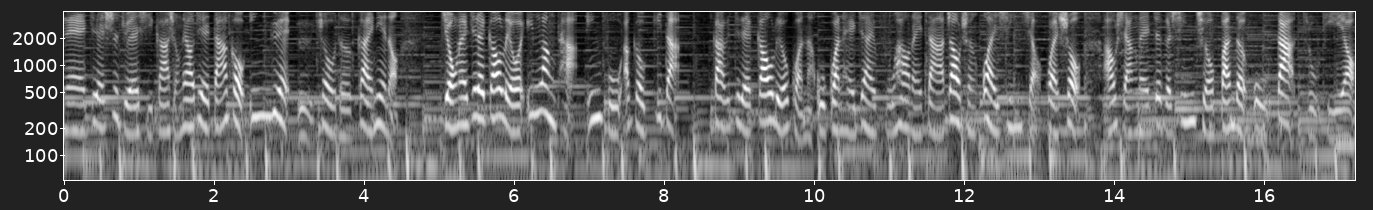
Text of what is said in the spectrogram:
呢，即个视觉是加上了即个打狗音乐宇宙的概念哦。将呢即个高流的音浪塔、音符啊，有吉他，甲即个高流馆啊有关系，即个符号呢打造成外星小怪兽，翱翔呢这个星球般的五大主题哦。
